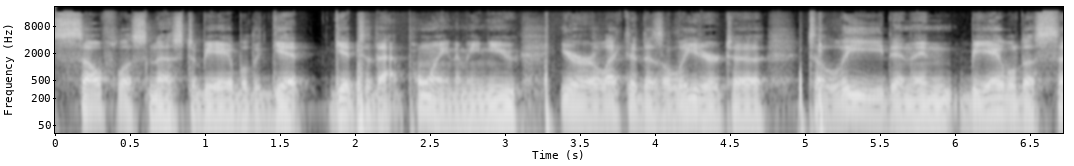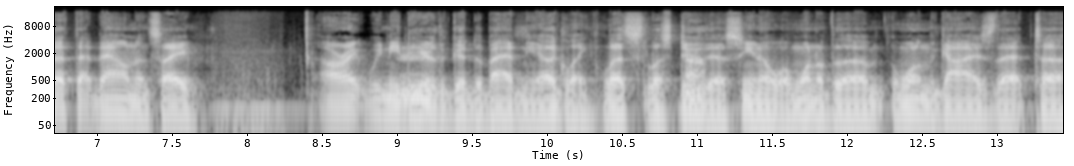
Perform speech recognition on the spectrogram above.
selflessness to be able to get get to that point. I mean, you you're elected as a leader to to lead and then be able to set that down and say, all right, we need to hear the good, the bad, and the ugly. Let's let's do this. You know, one of the one of the guys that uh,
